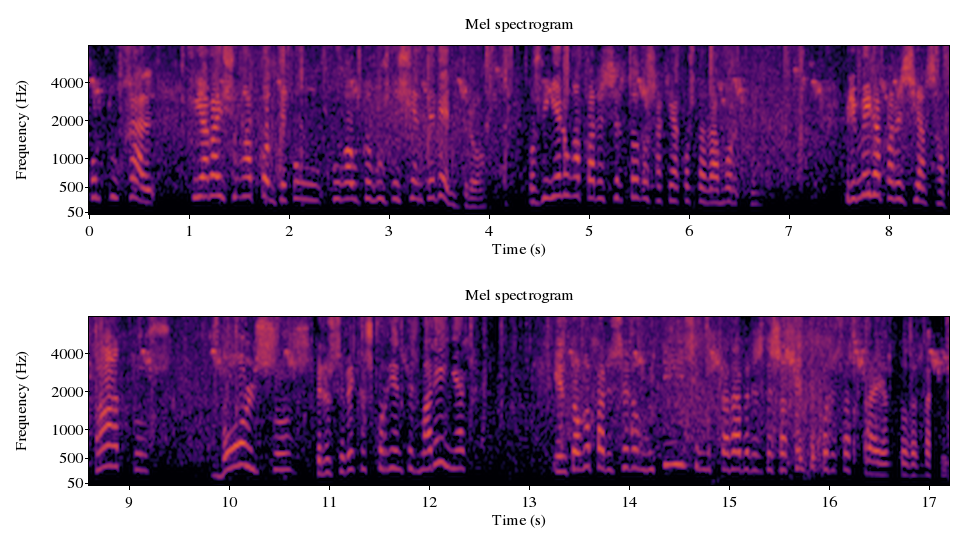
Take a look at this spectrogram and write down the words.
Portugal, fui abaixo unha ponte cun, cun autobús de xente dentro. Pois viñeron a aparecer todos aquí a Costa da Morte. Primeiro aparecían zapatos, bolsos, pero se ve que as corrientes mariñas. E entón apareceron muitísimos cadáveres desa xente por estas praias todas daqui.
